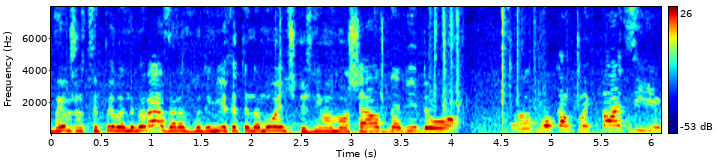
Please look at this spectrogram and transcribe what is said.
Ви вже вцепили номера. Зараз будемо їхати на моєчку, знімемо ще одне відео. По комплектації.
